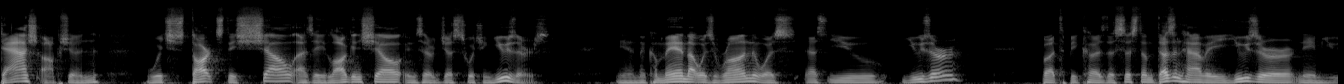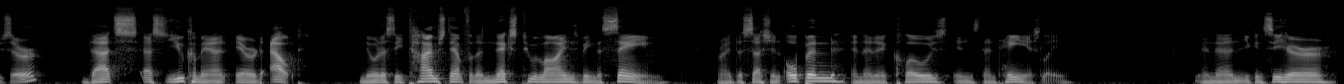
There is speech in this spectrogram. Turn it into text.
dash option, which starts the shell as a login shell instead of just switching users. And the command that was run was su user, but because the system doesn't have a user named user, that su command errored out. Notice the timestamp for the next two lines being the same right? The session opened and then it closed instantaneously. And then you can see here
